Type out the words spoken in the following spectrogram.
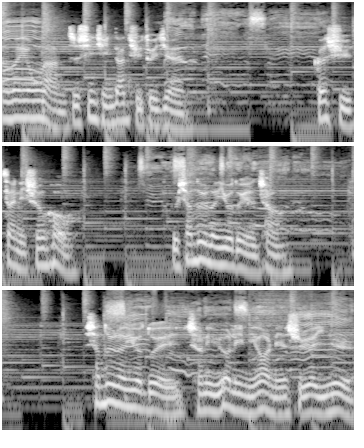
三分慵懒之心情单曲推荐，歌曲在你身后，由相对论乐队演唱。相对论乐队成立于二零零二年十月一日，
